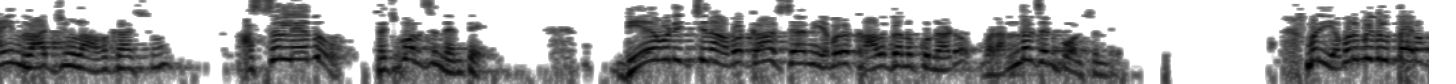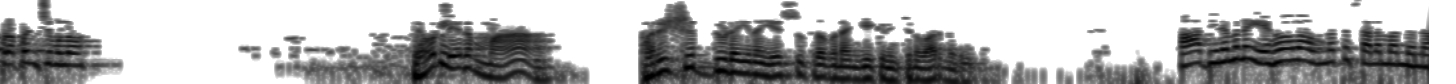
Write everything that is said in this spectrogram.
ఆయన రాజ్యంలో అవకాశం అస్సలు లేదు. చచ్చిపోవాల్సింది అంతే. దేవుడిచ్చిన అవకాశాన్ని ఎవరు కాలదనుకున్నాడో వారందరూ చనిపోవాల్సిందే. మరి ఎవరు మిగులుతారు ప్రపంచంలో? ఎవరు లేరమ్మా? పరిశుద్ధుడైన యేసు ప్రభుని అంగీకరించిన వారు మిగులుతారు. ఆ దినమున యహోవా ఉన్నత స్థలమందున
